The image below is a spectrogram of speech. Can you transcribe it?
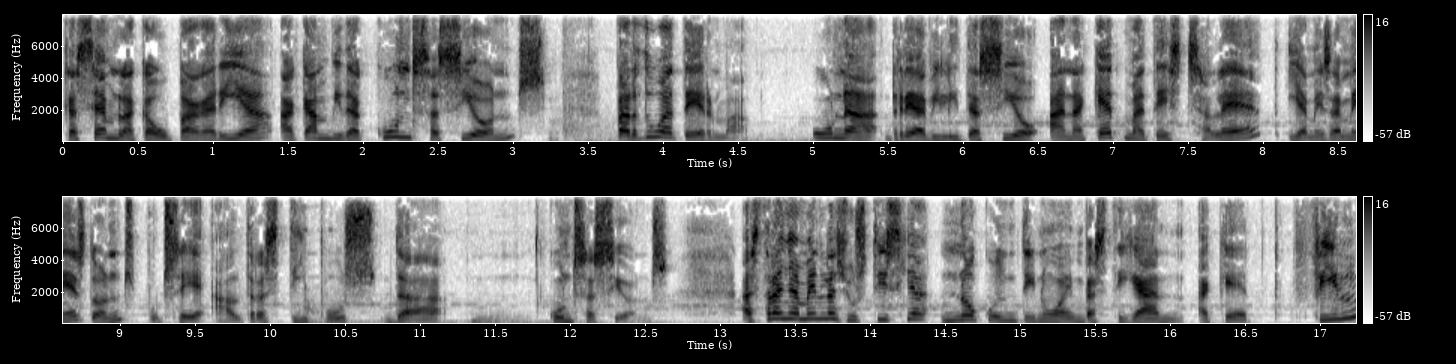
que sembla que ho pagaria a canvi de concessions per dur a terme una rehabilitació en aquest mateix xalet i, a més a més, doncs, potser altres tipus de mm, concessions. Estranyament, la justícia no continua investigant aquest fil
